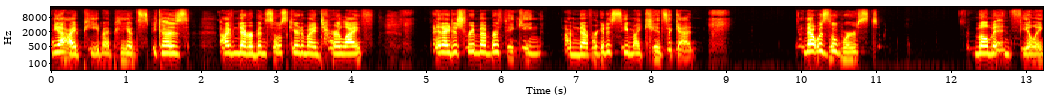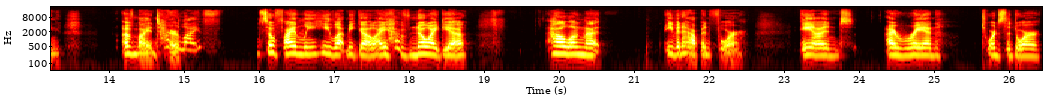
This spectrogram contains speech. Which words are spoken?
yeah, I peed my pants because I've never been so scared in my entire life. And I just remember thinking, I'm never going to see my kids again. And that was the worst moment and feeling of my entire life. So finally, he let me go. I have no idea how long that even happened for. And I ran towards the door.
